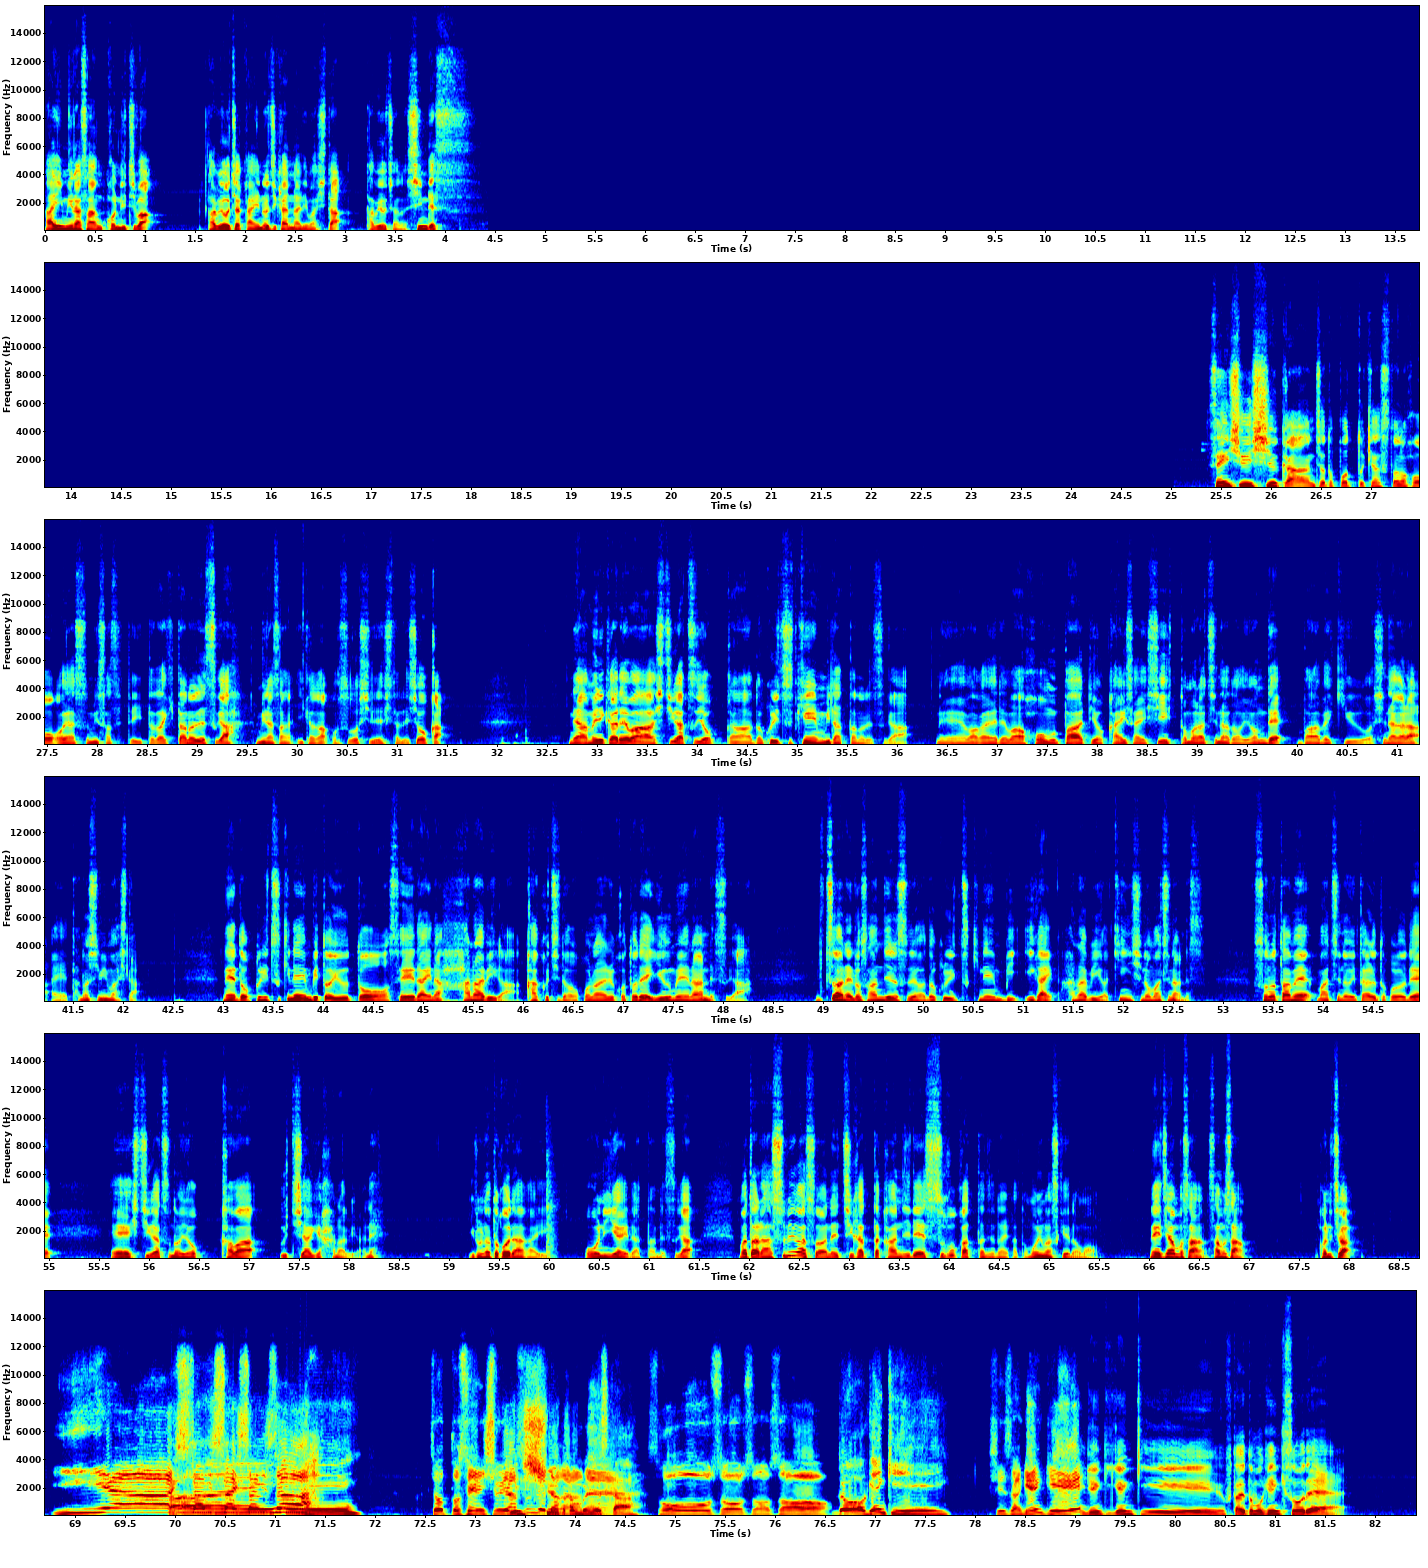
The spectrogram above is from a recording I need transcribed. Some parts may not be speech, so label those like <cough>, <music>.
はい、皆さん、こんにちは。食べお茶会の時間になりました。食べお茶のしんです。先週1週間、ちょっとポッドキャストの方お休みさせていただきたのですが、皆さんいかがお過ごしでしたでしょうか？ね、アメリカでは7月4日、独立記念日だったのですが、ね、我が家ではホームパーティーを開催し、友達などを呼んでバーベキューをしながら、えー楽しみました。ね、独立記念日というと盛大な花火が各地で行われることで有名なんですが、実はね、ロサンゼルスでは独立記念日以外、花火が禁止の街なんです。そのため、街の至るところで、えー7月の4日は打ち上げ花火がね、いろんなところで上がり、大にぎわいだったんですが、またラスベガスはね、違った感じですごかったんじゃないかと思いますけれども。ね、ジャンボさん、サムさん、こんにちは。いやー、久々久々ちょっと先週休んでたからね。一週間ぶりですか？そうそうそうそう。どう？元気？しんさん元気？元気元気、二人とも元気そうで。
